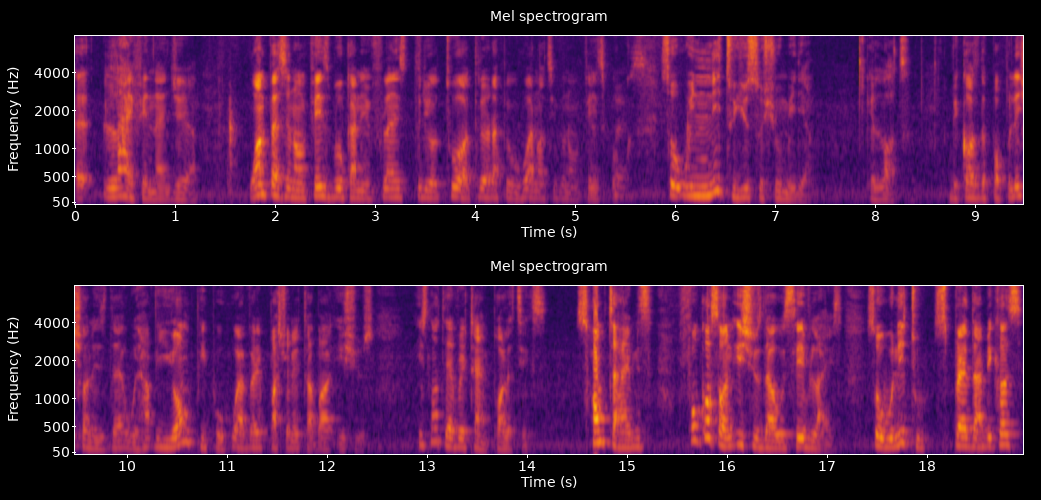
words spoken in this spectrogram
a life in Nigeria. One person on Facebook can influence three or two or three other people who are not even on Facebook. So we need to use social media a lot because the population is there. We have young people who are very passionate about issues. It's not every time politics. Sometimes focus on issues that will save lives. So we need to spread that because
